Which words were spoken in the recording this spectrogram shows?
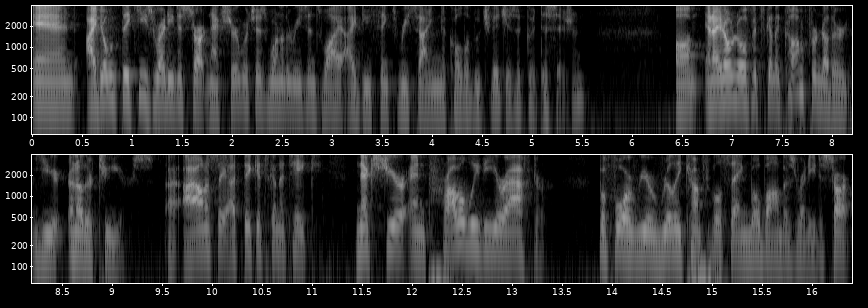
And I don't think he's ready to start next year, which is one of the reasons why I do think re-signing Nikola Vucevic is a good decision. Um, and I don't know if it's going to come for another year, another two years. I, I honestly, I think it's going to take next year and probably the year after before we're really comfortable saying Mo is ready to start.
